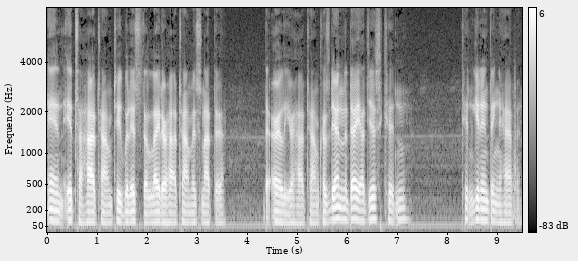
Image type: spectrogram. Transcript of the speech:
And it's a high time too, but it's the later high time. It's not the the earlier high time. Because during the day, I just couldn't couldn't get anything to happen.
